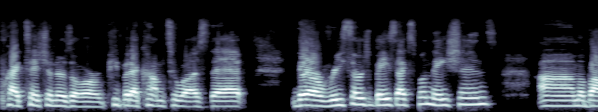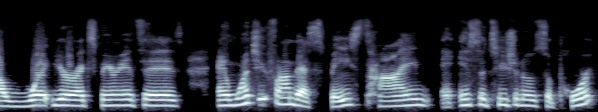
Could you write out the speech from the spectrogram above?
practitioners or people that come to us that there are research-based explanations um, about what your experience is. And once you find that space, time, and institutional support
